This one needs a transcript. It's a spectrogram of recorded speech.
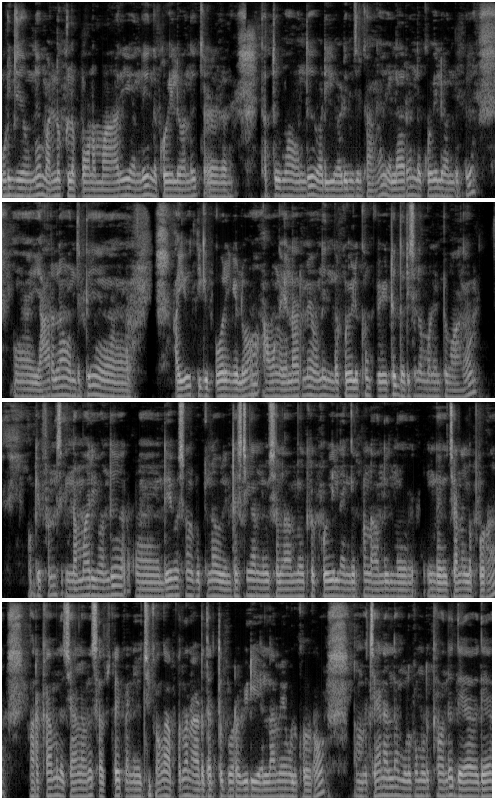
முடிஞ்சவொடனே மண்ணுக்குள்ளே போன மாதிரி வந்து இந்த கோயிலை வந்து தத்துவமாக வந்து வடி வடிவமைச்சிருக்காங்க எல்லோரும் இந்த கோயில் வந்துட்டு யாரெல்லாம் வந்துட்டு அயோத்திக்கு போகிறீங்களோ அவங்க எல்லாருமே வந்து இந்த கோயிலுக்கும் போயிட்டு தரிசனம் பண்ணிட்டு வாங்க. ஓகே ஃப்ரெண்ட்ஸ் இந்த மாதிரி வந்து தேவஸ்தானம் பற்றின ஒரு இன்ட்ரெஸ்டிங்கான நியூஸ் எல்லாமே இருக்க. கோயில் எங்கே இருக்குன்னு நான் வந்து இந்த இந்த சேனலில் போகிறேன் மறக்காமல் இந்த சேனலை வந்து சப்ஸ்கிரைப் பண்ணி வச்சுக்கோங்க. அப்போ தான் நான் அடுத்தடுத்து போகிற வீடியோ எல்லாமே உங்களுக்கு வரும். நம்ம சேனலில் முழுக்க முழுக்க வந்து தேவ தேவ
